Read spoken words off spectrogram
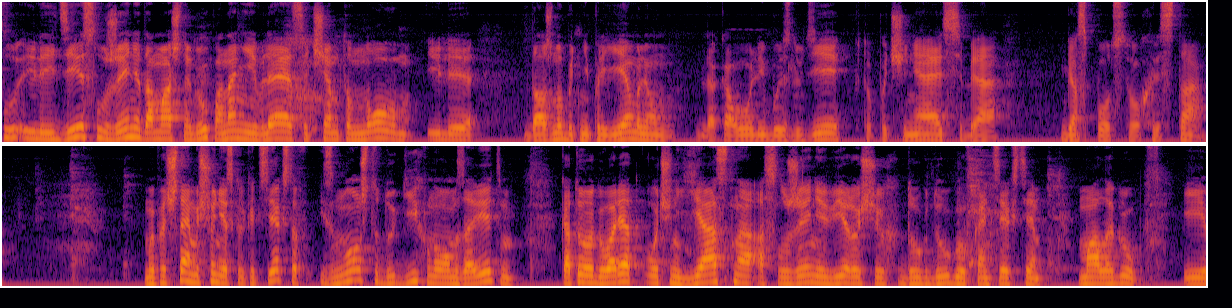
или идея служения домашней группы, она не является чем-то новым или должно быть неприемлемым для кого-либо из людей, кто подчиняет себя господству Христа. Мы прочитаем еще несколько текстов из множества других в Новом Завете, которые говорят очень ясно о служении верующих друг другу в контексте малых групп. И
